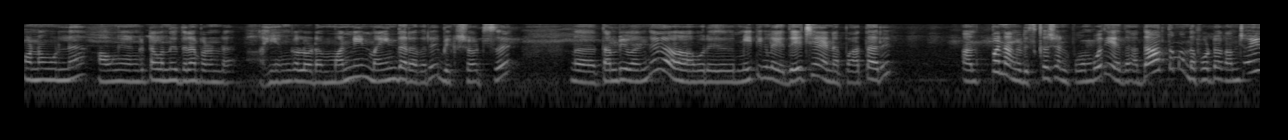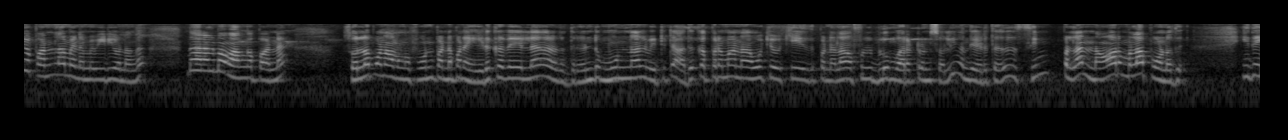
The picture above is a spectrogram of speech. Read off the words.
பண்ணவும் இல்லை. அவங்க என்கிட்ட வந்து இதெல்லாம் பண்ணல. எங்களோட மண்ணின் மைந்தர் அவர் பிக் ஷாட்ஸு தம்பி வந்து ஒரு மீட்டிங்கில் எதேச்சியாக என்னை பார்த்தாரு. அப்போ நாங்கள் டிஸ்கஷன் போகும்போது எது அதார்த்தமாக அந்த ஃபோட்டோ காமிச்சோம் ஐயோ பண்ணலாமே நம்ம வீடியோ நாங்கள் தாராளமாக வாங்க பண்ணேன். சொல்லப்போனால் அவங்க ஃபோன் பண்ணப்போ நான் எடுக்கவே இல்லை. ரெண்டு மூணு நாள் விட்டுட்டு அதுக்கப்புறமா நான் ஓகே ஓகே இது பண்ணலாம் ஃபுல் ப்ளூம் வரட்டும்னு சொல்லி வந்து எடுத்தது. சிம்பிளாக நார்மலாக போனது. இதை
